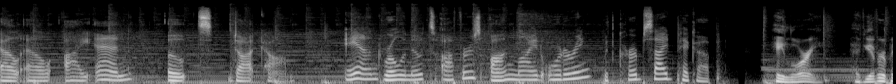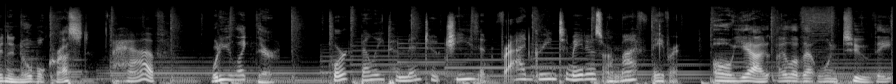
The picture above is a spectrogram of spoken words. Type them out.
L L I N oats.com. And Rollin' Oats offers online ordering with curbside pickup. Hey, Lori, have you ever been to Noble Crust? I have. What do you like there? Pork belly, pimento cheese, and fried green tomatoes are my favorite. Oh, yeah, I love that one too. They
